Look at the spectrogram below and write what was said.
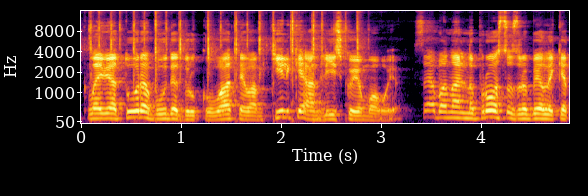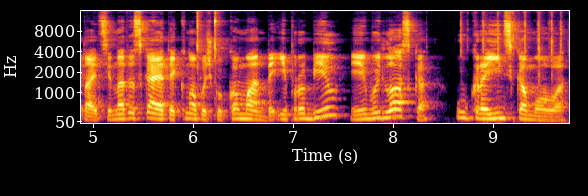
клавіатура буде друкувати вам тільки англійською мовою. Все банально просто зробили китайці. Натискаєте кнопочку команди і пробіл, і, будь ласка, українська мова.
